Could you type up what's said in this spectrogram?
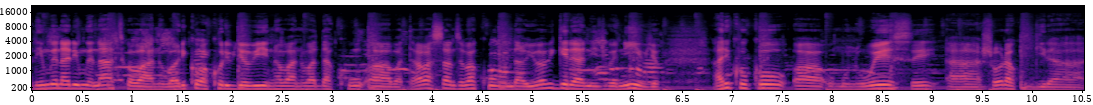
rimwe na rimwe natwe abantu bariko bakora ibyo bintu abantu ah, bataba basanzwe bakunda biba bigereranijwe n'ibyo. Ariko ko ah, umuntu wese ah, ashobora kugira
